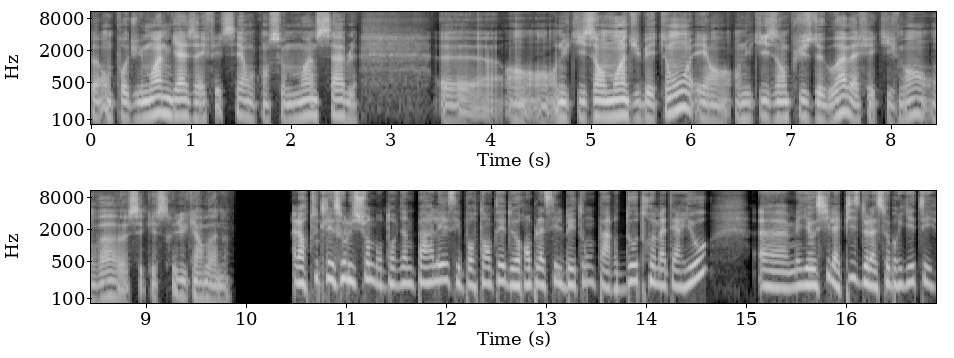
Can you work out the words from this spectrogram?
on produit moins de gaz à effet de serre, on consomme moins de sable euh, en, utilisant moins du béton et en, utilisant plus de bois, bah, effectivement, on va euh, séquestrer du carbone. Alors toutes les solutions dont on vient de parler, c'est pour tenter de remplacer le béton par d'autres matériaux, euh, mais il y a aussi la piste de la sobriété.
